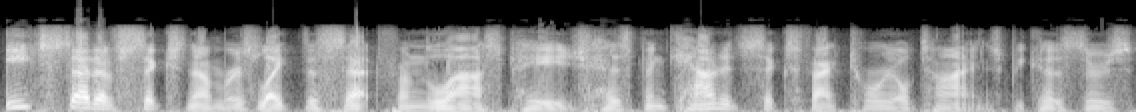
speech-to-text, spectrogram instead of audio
Each set of six numbers, like the set from the last page, has been counted six factorial times because there's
